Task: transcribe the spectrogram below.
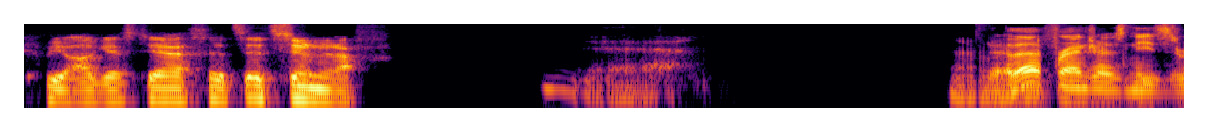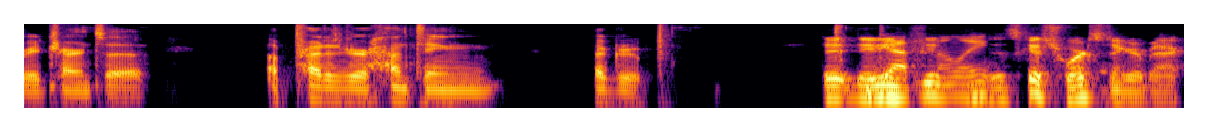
Could be August. Yeah, it's it's soon enough. Yeah. Yeah, Alright. that franchise needs to return to a predator hunting a group. They, they need- Definitely. let's get Schwarzenegger back.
